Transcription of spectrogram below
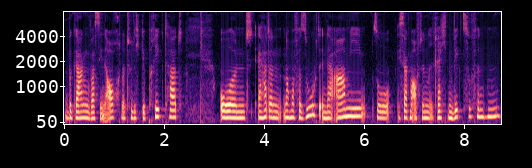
begangen, was ihn auch natürlich geprägt hat. Und er hat dann nochmal versucht, in der Army so, ich sag mal, auf den rechten Weg zu finden.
